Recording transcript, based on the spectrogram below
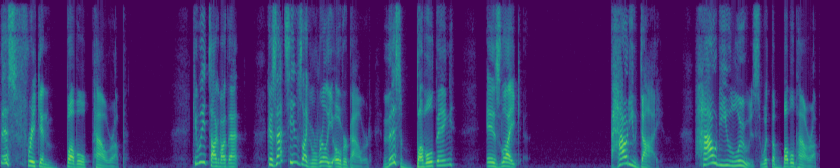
this freaking bubble power up. Can we talk about that? Because that seems like really overpowered. This bubble thing is like. How do you die? How do you lose with the bubble power up?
